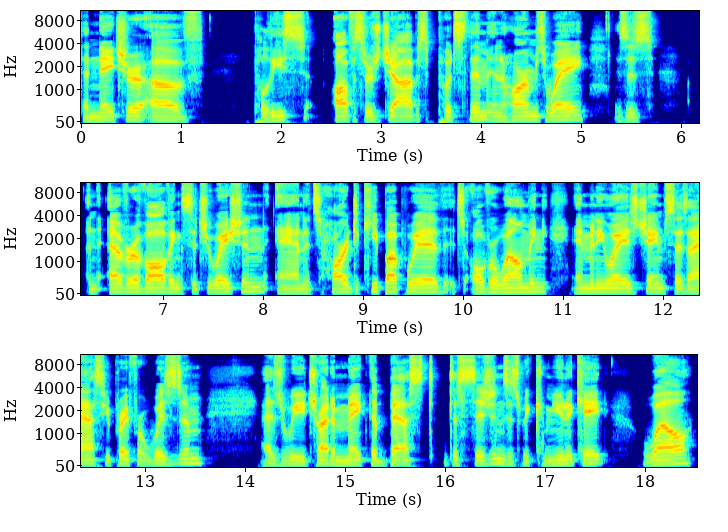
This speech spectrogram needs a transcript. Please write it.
the nature of police officers' jobs puts them in harm's way. This is an ever evolving situation and it's hard to keep up with. It's overwhelming in many ways. James says, I ask you pray for wisdom as we try to make the best decisions, as we communicate well,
